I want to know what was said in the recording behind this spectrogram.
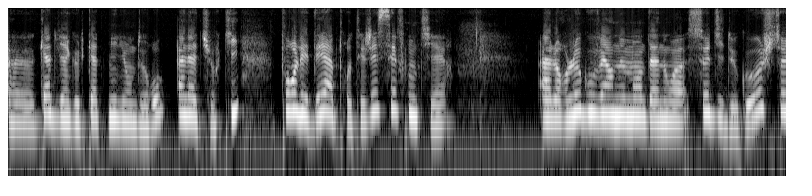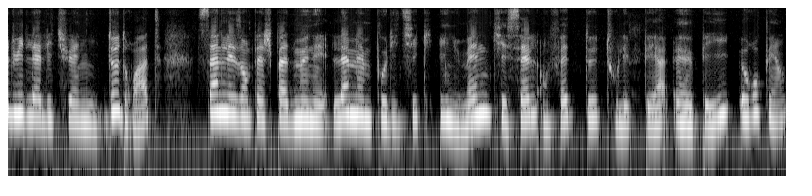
euh, 4,4 millions d'euros, à la Turquie pour l'aider à protéger ses frontières. Alors le gouvernement danois se dit de gauche, celui de la Lituanie de droite. Ça ne les empêche pas de mener la même politique inhumaine qui est celle en fait de tous les euh, pays européens.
